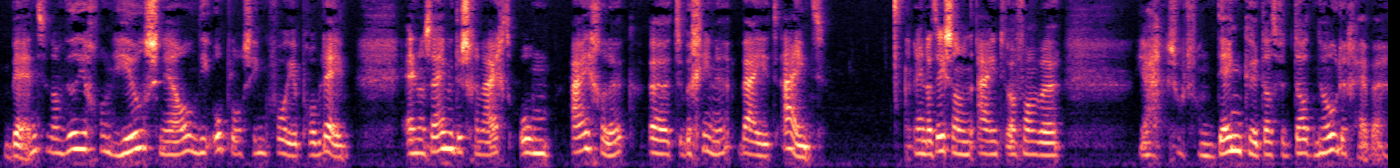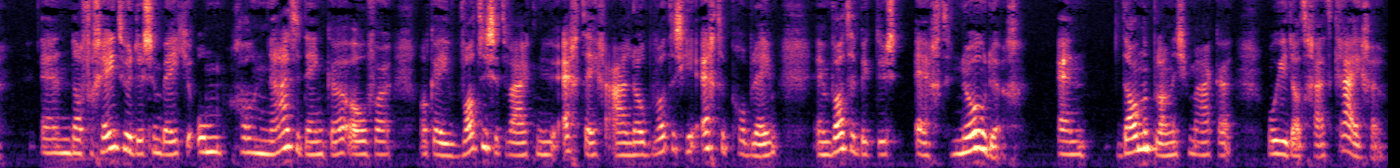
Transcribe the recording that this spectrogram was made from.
bent, dan wil je gewoon heel snel die oplossing voor je probleem. En dan zijn we dus geneigd om eigenlijk uh, te beginnen bij het eind. En dat is dan een eind waarvan we ja, een soort van denken dat we dat nodig hebben. En dan vergeten we dus een beetje om gewoon na te denken over: oké, wat is het waar ik nu echt tegenaan loop? Wat is hier echt het probleem? En wat heb ik dus echt nodig? En dan een plannetje maken hoe je dat gaat krijgen.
